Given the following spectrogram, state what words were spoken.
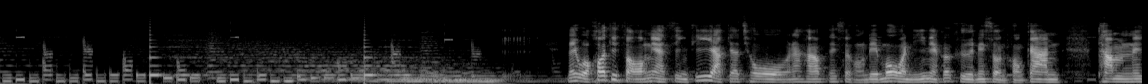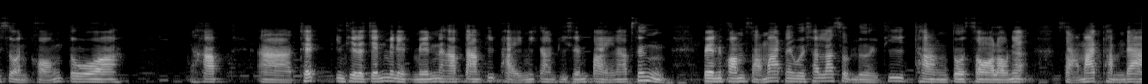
ในหัวข้อที่2เนี่ยสิ่งที่อยากจะโชว์นะครับ ในส่วนของเดโมวันนี้เนี่ยก็คือในส่วนของการทำในส่วนของตัวนะครับอ่า Test Intelligent Management นะครับตามที่ไผ่มีการพรีเซนต์ไปนะครับ ซึ่งเป็นความสามารถในเวอร์ชันล่าสุดเลยที่ทางตัวซอเราเนี่ยสามารถทำได้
